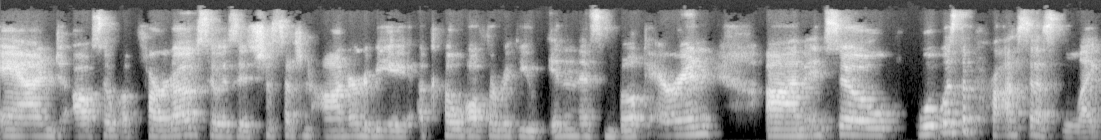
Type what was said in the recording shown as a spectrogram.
and also a part of. So it's, it's just such an honor to be a co-author with you in this book, Erin. Um, and so, what was the process like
